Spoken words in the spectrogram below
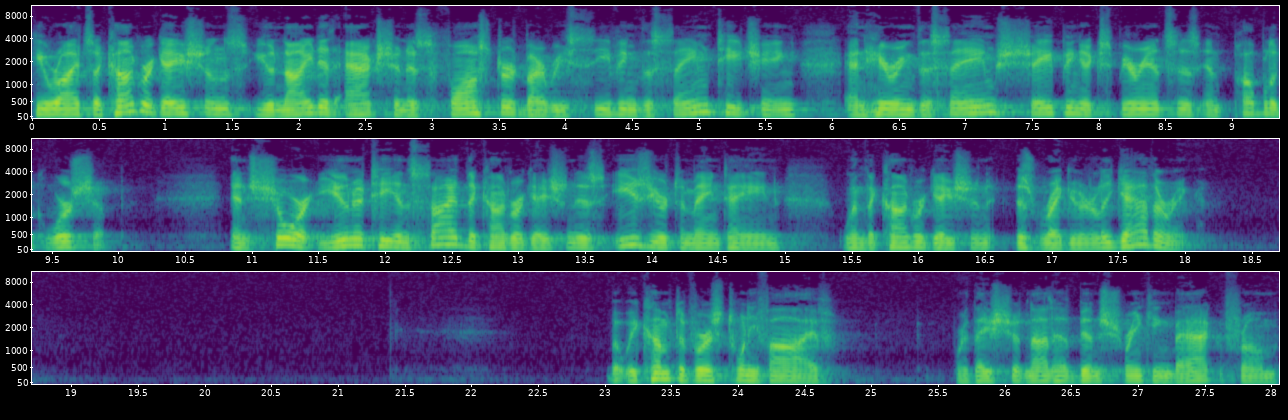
He writes A congregation's united action is fostered by receiving the same teaching and hearing the same shaping experiences in public worship. In short, unity inside the congregation is easier to maintain when the congregation is regularly gathering. But we come to verse 25, where they should not have been shrinking back from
